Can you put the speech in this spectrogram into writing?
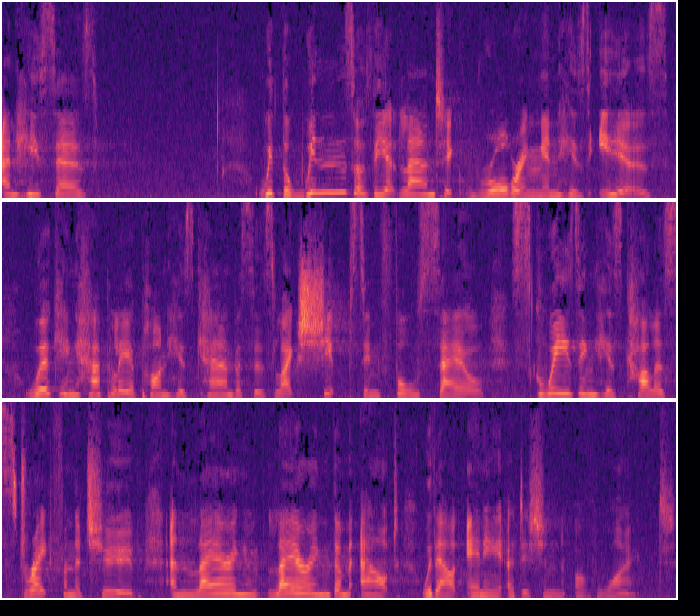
And he says, with the winds of the Atlantic roaring in his ears, working happily upon his canvases like ships in full sail, squeezing his colours straight from the tube and layering, layering them out without any addition of white.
